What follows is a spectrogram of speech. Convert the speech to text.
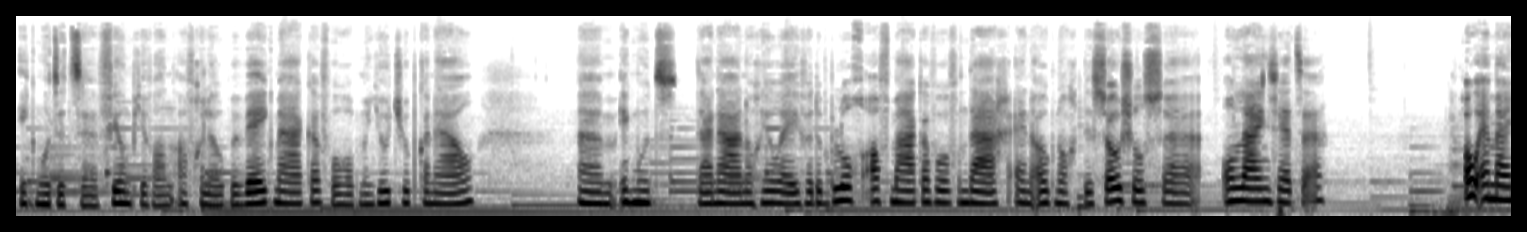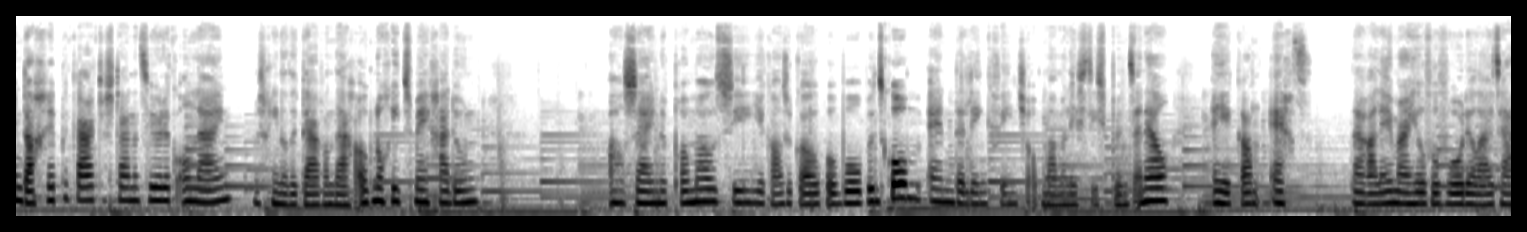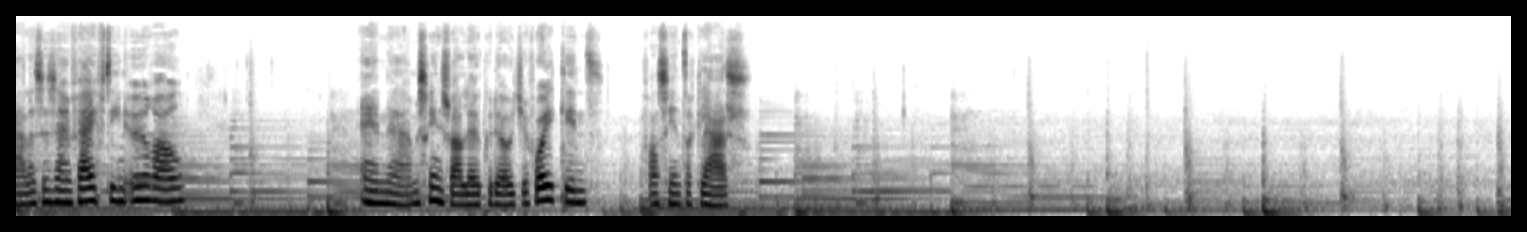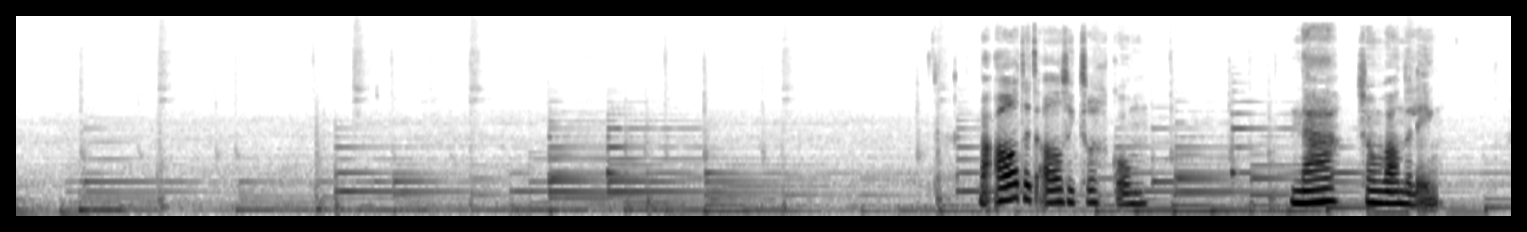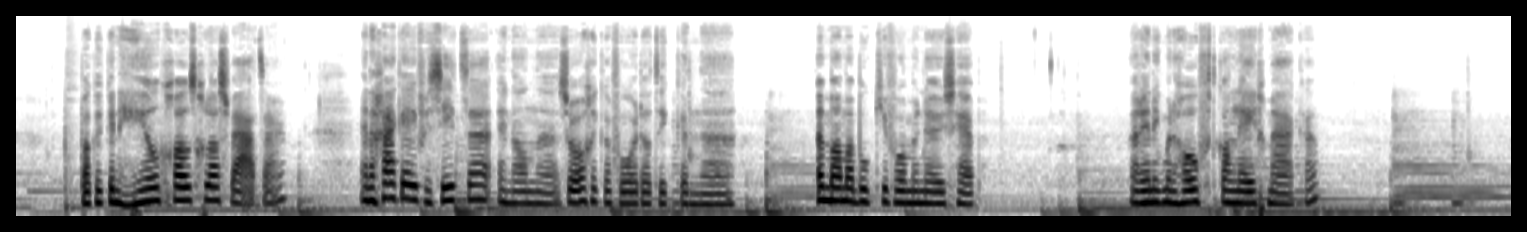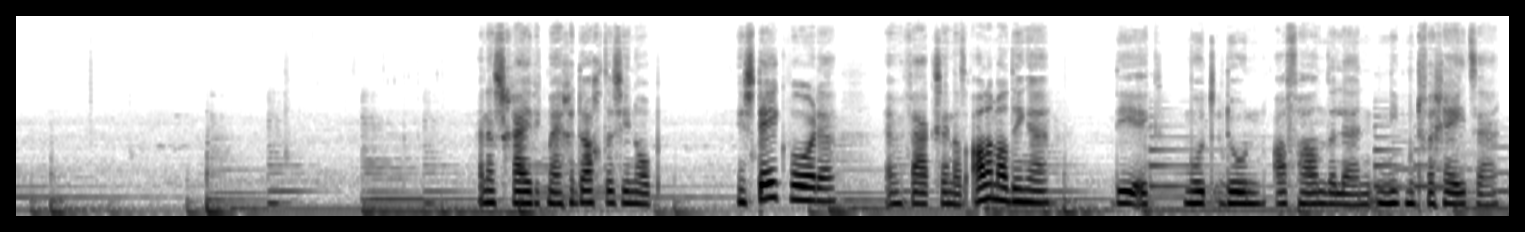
Ik moet het uh, filmpje van afgelopen week maken voor op mijn YouTube kanaal. Um, ik moet daarna nog heel even de blog afmaken voor vandaag. En ook nog de socials online zetten. Oh, en mijn dagritmekaarten staan natuurlijk online. Misschien dat ik daar vandaag ook nog iets mee ga doen. Als zijnde promotie. Je kan ze kopen op bol.com en de link vind je op mammalistisch.nl. En je kan echt daar alleen maar heel veel voordeel uit halen. Ze zijn 15 euro. En uh, misschien is wel een leuk cadeautje voor je kind van Sinterklaas. Maar altijd als ik terugkom na zo'n wandeling, pak ik een heel groot glas water. En dan ga ik even zitten en dan uh, zorg ik ervoor dat ik een, uh, een mama boekje voor mijn neus heb. Waarin ik mijn hoofd kan leegmaken. En dan schrijf ik mijn gedachten in op. In steekwoorden en vaak zijn dat allemaal dingen die ik moet doen, afhandelen, niet moet vergeten.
